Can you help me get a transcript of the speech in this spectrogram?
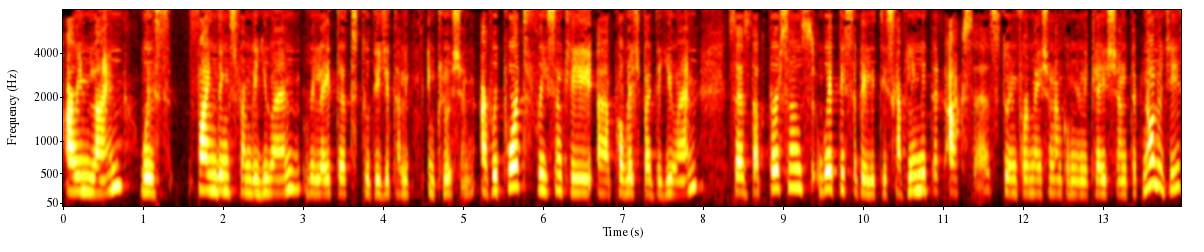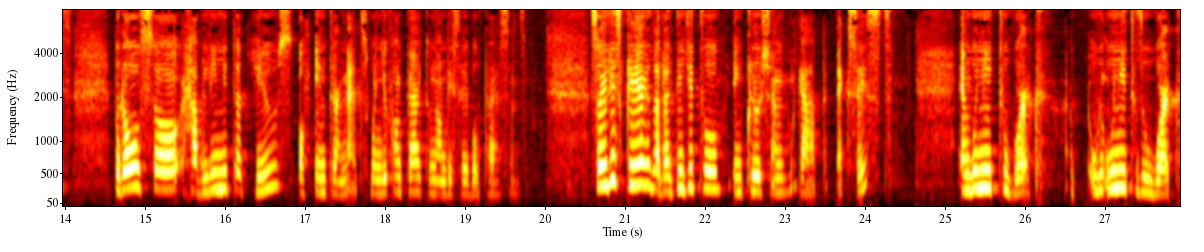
are in line with findings from the UN related to digital inclusion. A report recently uh, published by the UN says that persons with disabilities have limited access to information and communication technologies, but also have limited use of internet when you compare to non-disabled persons. So it is clear that a digital inclusion gap exists, and we need to work. We need to do work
